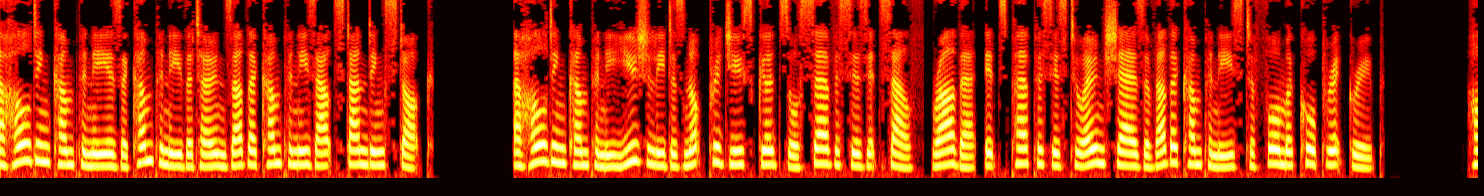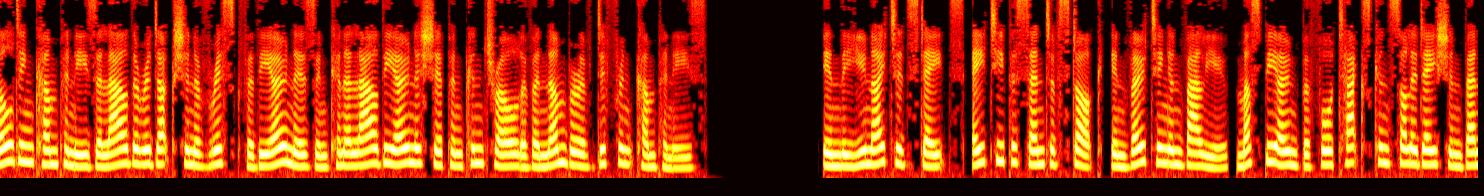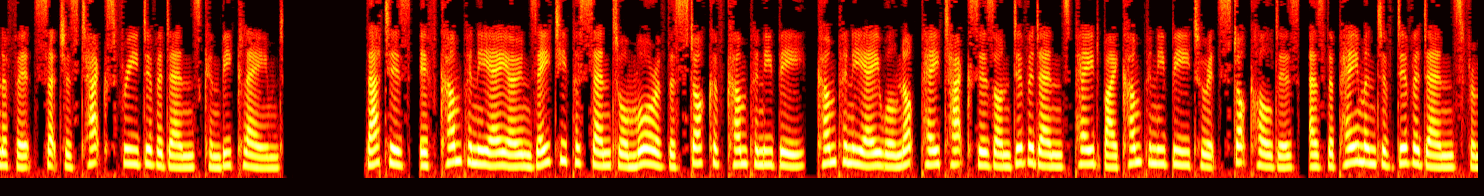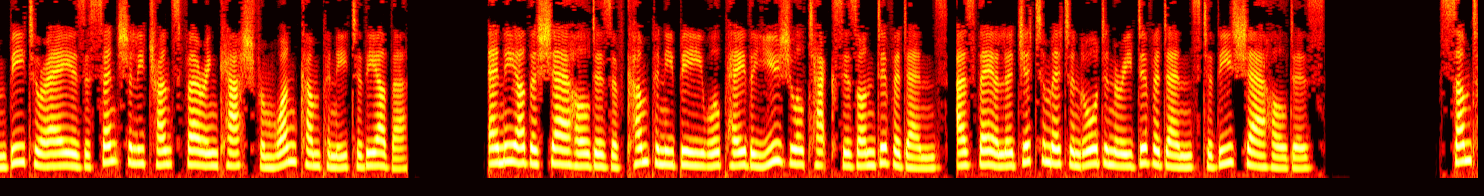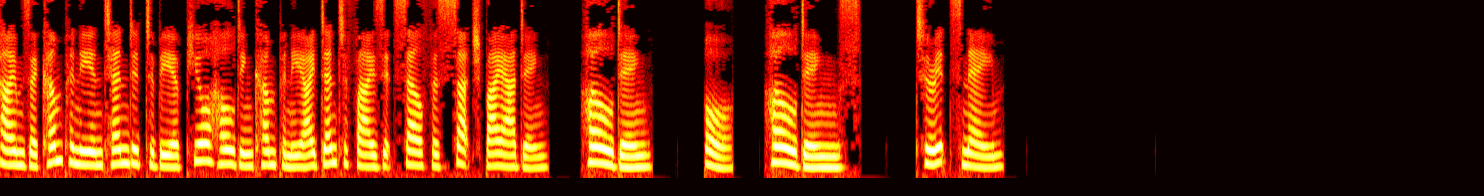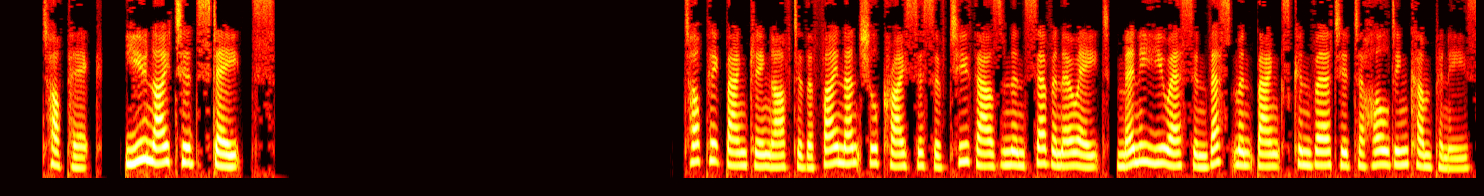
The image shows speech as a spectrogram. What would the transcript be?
A holding company is a company that owns other companies' outstanding stock. A holding company usually does not produce goods or services itself, rather, its purpose is to own shares of other companies to form a corporate group. Holding companies allow the reduction of risk for the owners and can allow the ownership and control of a number of different companies. In the United States, 80% of stock, in voting and value, must be owned before tax consolidation benefits such as tax-free dividends can be claimed. That is, if Company A owns 80% or more of the stock of Company B, Company A will not pay taxes on dividends paid by Company B to its stockholders, as the payment of dividends from B to A is essentially transferring cash from one company to the other. Any other shareholders of Company B will pay the usual taxes on dividends, as they are legitimate and ordinary dividends to these shareholders. Sometimes a company intended to be a pure holding company identifies itself as such by adding holding or holdings to its name. United States Topic banking After the financial crisis of 2007–08, many U.S. investment banks converted to holding companies.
